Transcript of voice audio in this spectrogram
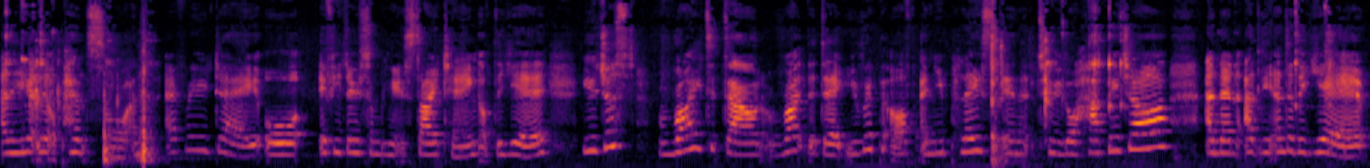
And you get a little pencil and then every day or if you do something exciting of the year you just write it down write the date you rip it off and you place it into your happy jar. And then at the end of the year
